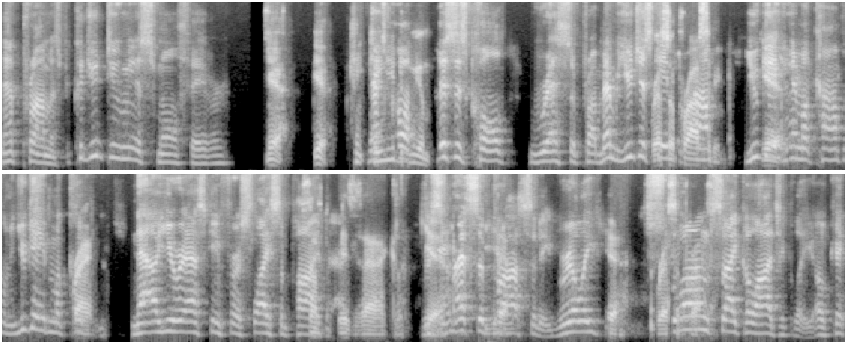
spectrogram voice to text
not promise, but could you do me a small favor? Yeah. Can, can That's you do me a this is called reciprocity. Remember, you just gave him a com- reciprocity? You Yeah. gave him a compliment. You gave him a Right. Cookie. Now you're asking for a slice of pie. Back. Exactly. This Yeah. Reciprocity, really? Yeah, Strong psychologically, okay?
